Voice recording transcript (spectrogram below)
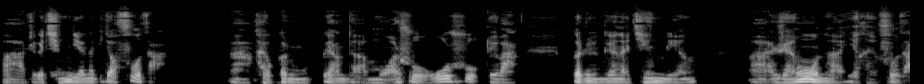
啊，这个情节呢比较复杂啊，还有各种各样的魔术、巫术，对吧？各种各样的精灵啊，人物呢也很复杂，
